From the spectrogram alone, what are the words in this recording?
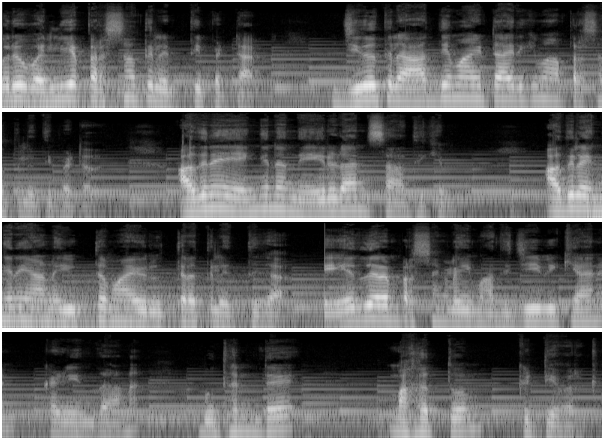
ഒരു വലിയ പ്രശ്നത്തിൽ എത്തിപ്പെട്ടാൽ ജീവിതത്തിൽ ആദ്യമായിട്ടായിരിക്കും ആ പ്രശ്നത്തിൽ എത്തിപ്പെട്ടത്. അതിനെ എങ്ങനെ നേരിടാൻ സാധിക്കും? അതിലെങ്ങനെയാണ് യുക്തമായ ഒരു ഉത്തരത്തിലെത്തുക ഏതുതരം പ്രശ്നങ്ങളെയും അതിജീവിക്കാനും കഴിയുന്നതാണ് ബുധന്റെ മഹത്വം കിട്ടിയവർക്ക്.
